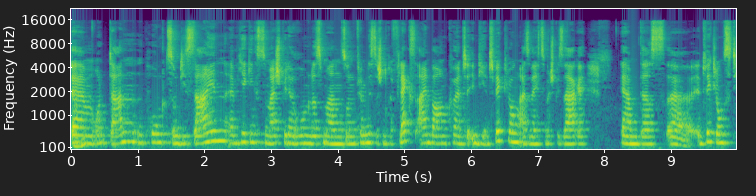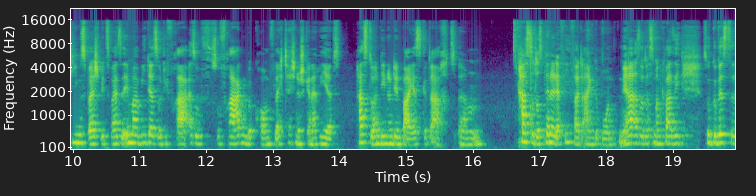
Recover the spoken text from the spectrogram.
Mhm. Ähm, und dann ein Punkt zum Design. Ähm, hier ging es zum Beispiel darum, dass man so einen feministischen Reflex einbauen könnte in die Entwicklung. Also wenn ich zum Beispiel sage, ähm, dass äh, Entwicklungsteams beispielsweise immer wieder so die Frage, also so Fragen bekommen, vielleicht technisch generiert. Hast du an den und den Bias gedacht? Ähm, hast du das Panel der Vielfalt eingebunden. Ja, also dass man quasi so gewisse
